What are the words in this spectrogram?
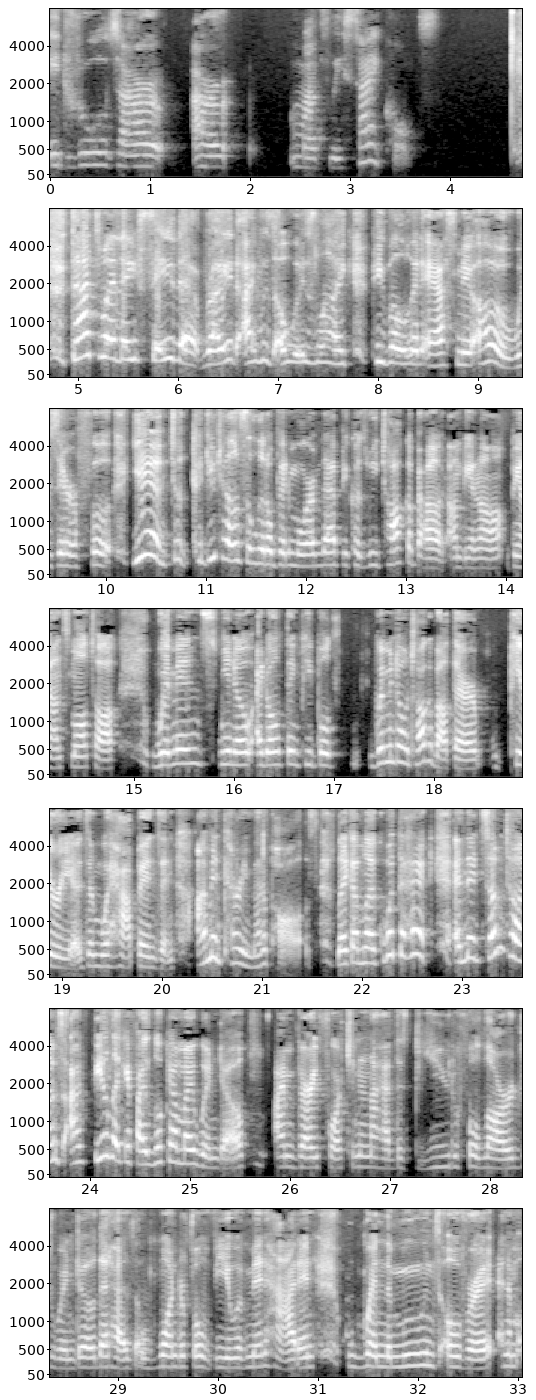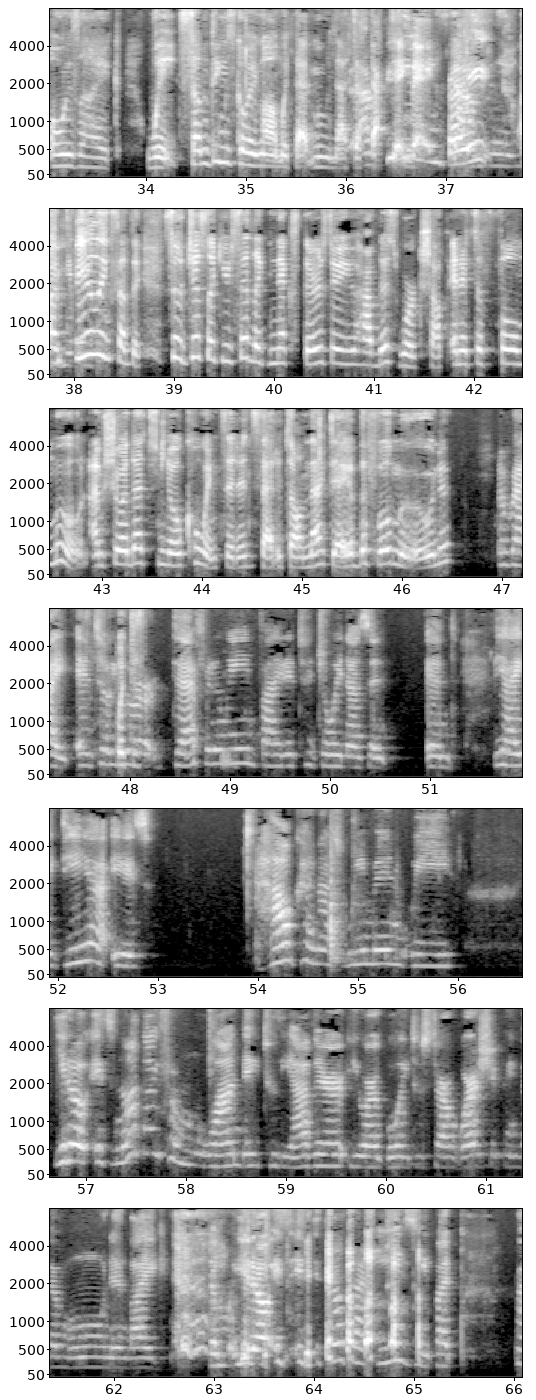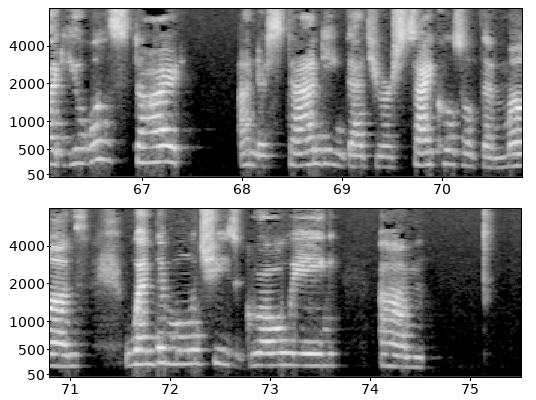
it rules our our monthly cycles that's why they say that, right? I was always like, people would ask me, "Oh, was there a full?" Yeah, t- could you tell us a little bit more of that? Because we talk about on Beyond Beyond Small Talk, women's. You know, I don't think people, women don't talk about their periods and what happens. And I'm in perimenopause. Like, I'm like, what the heck? And then sometimes I feel like if I look out my window, I'm very fortunate, and I have this beautiful large window that has a wonderful view of Manhattan when the moon's over it, and I'm always like, wait, something's going on with that moon that's affecting me, right? I'm feeling something. So just like you said, like next Thursday you have this workshop and it's a full moon. I'm sure that's no coincidence that it's on that day of the full moon. Right. And so but you're this- definitely invited to join us and and the idea is how can as women we you know, it's not like from one day to the other you are going to start worshiping the moon and like, the, you know, it's, it's, it's not that easy, but but you will start understanding that your cycles of the month, when the moon she's growing, um,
